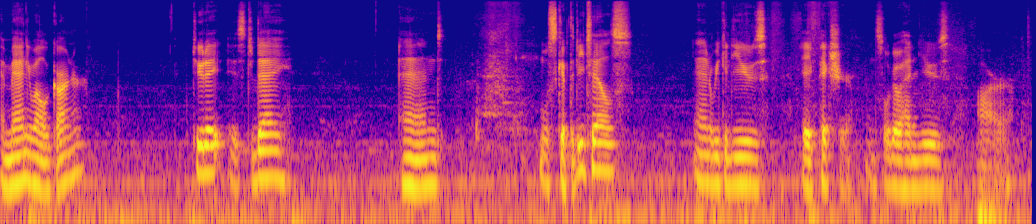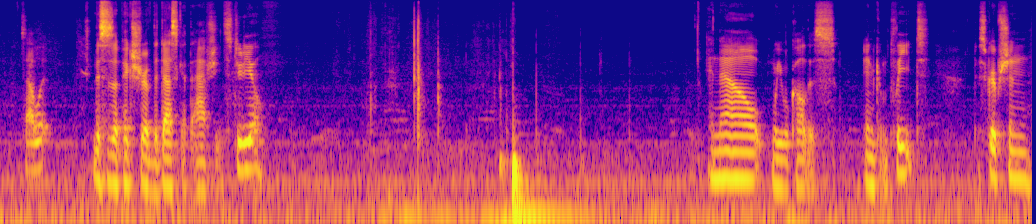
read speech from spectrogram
Emmanuel Garner. Due date is today. And we'll skip the details. And we could use a picture. And so we'll go ahead and use our tablet. This is a picture of the desk at the AppSheet studio. And now we will call this incomplete description.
